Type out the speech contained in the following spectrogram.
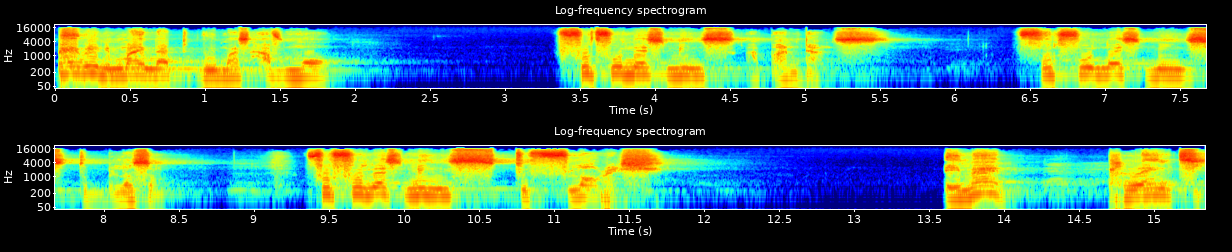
bearing in mind that we must have more. Fruitfulness means abundance. Fruitfulness means to blossom. Fruitfulness means to flourish. Amen. Plenty.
